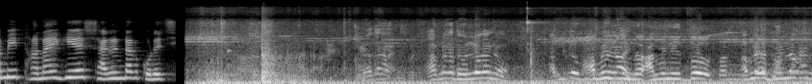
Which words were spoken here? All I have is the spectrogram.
আমি থানায় গিয়ে স্যারেন্ডার করেছি। দাদা আপনাকে ধরলো কেন? আপনি তো আমি। আমি নির্দোষ। আমি আপনাকে ধরলো কেন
